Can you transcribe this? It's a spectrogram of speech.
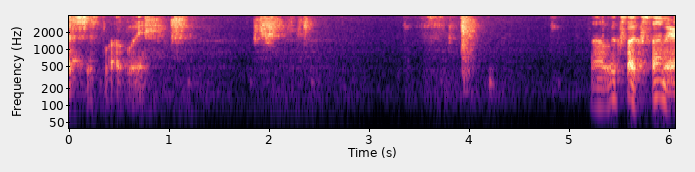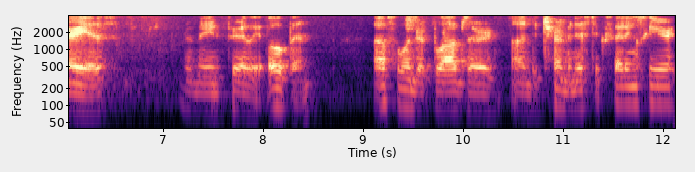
that's just lovely. Uh, it looks like some areas remain fairly open. I also wonder if blobs are on deterministic settings here.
